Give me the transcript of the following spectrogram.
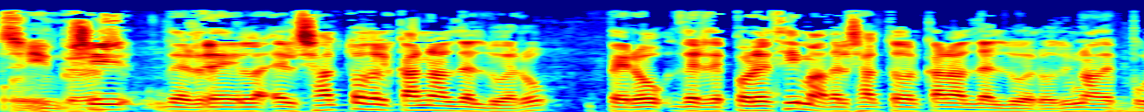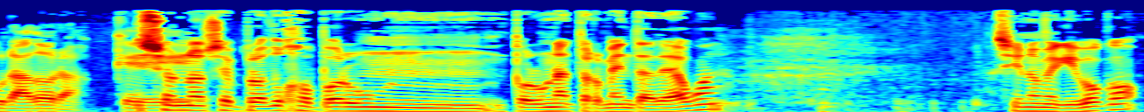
Sí, Eh, Sí, es- desde el, el salto del canal del Duero, pero desde por encima del salto del canal del Duero, de una depuradora. Que ¿Eso no se produjo por, un, por una tormenta de agua? Si no me equivoco.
